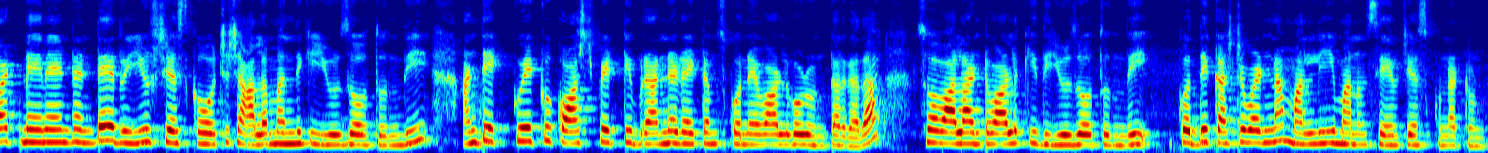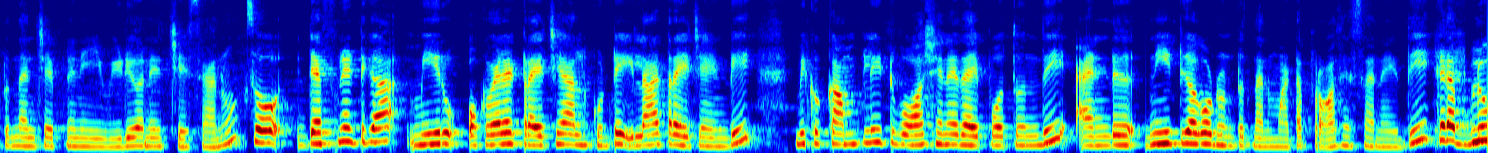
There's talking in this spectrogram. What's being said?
బట్ నేనేంటంటే రీయూస్ చేసుకోవచ్చు. చాలామందికి యూజ్ అవుతుంది. అంటే ఎక్కువ ఎక్కువ కాస్ట్ పెట్టి బ్రాండెడ్ ఐటమ్స్ కొనే వాళ్ళు కూడా ఉంటారు కదా. సో అలాంటి వాళ్ళకి ఇది యూజ్ అవుతుంది. కొద్ది కష్టపడినా మళ్ళీ మనం సేవ్ చేసుకున్నట్టు ఉంటుందని చెప్పి నేను ఈ వీడియో అనేది చేశాను. సో డెఫినెట్గా మీరు ఒకవేళ ట్రై చేయాలనుకుంటే ఇలా ట్రై చేయండి. మీకు కంప్లీట్ వాష్ అనేది అయిపోతుంది. అండ్ నీట్గా కూడా ఉంటుంది అనమాట ప్రాసెస్ అనేది. ఇక్కడ బ్లూ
